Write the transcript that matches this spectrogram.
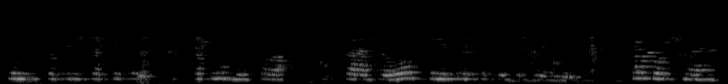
в сумі 170 тисяч та клубу села Старе село в сумі 30 тисяч гривень. Також е,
